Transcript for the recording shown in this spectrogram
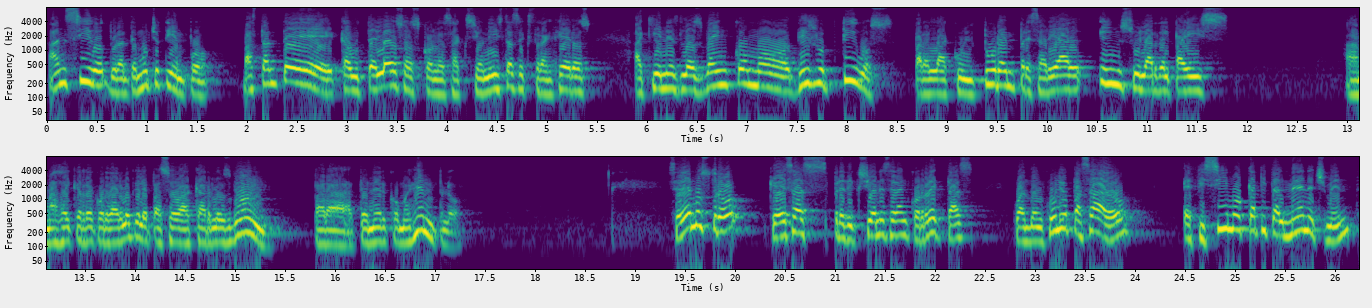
han sido durante mucho tiempo bastante cautelosos con los accionistas extranjeros a quienes los ven como disruptivos para la cultura empresarial insular del país. Además hay que recordar lo que le pasó a Carlos Ghosn, para tener como ejemplo. Se demostró que esas predicciones eran correctas cuando en julio pasado, Efisimo Capital Management,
